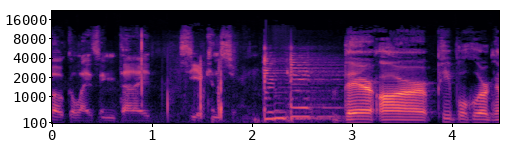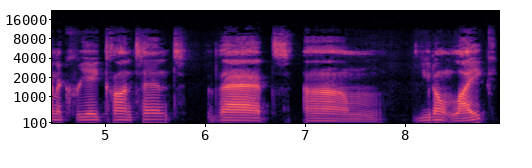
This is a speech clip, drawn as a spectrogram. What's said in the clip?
vocalizing that I see a concern. There are people who are going to create content that um, you don't like,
